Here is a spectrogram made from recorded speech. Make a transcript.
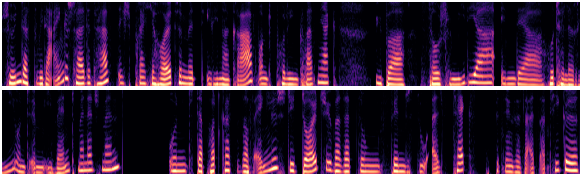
Schön, dass du wieder eingeschaltet hast. Ich spreche heute mit Irina Graf und Pauline Kwasniak über Social Media in der Hotellerie und im Eventmanagement. Und der Podcast ist auf Englisch. Die deutsche Übersetzung findest du als Text bzw. als Artikel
